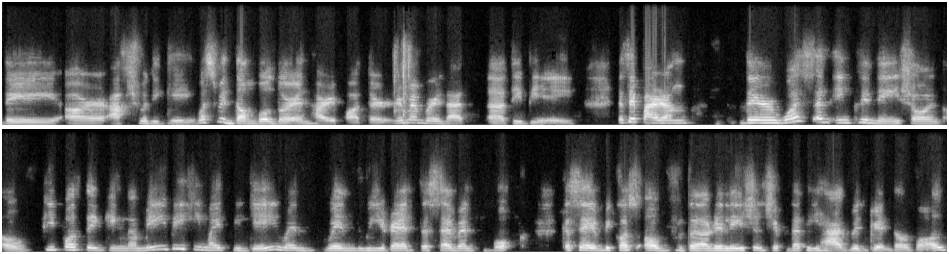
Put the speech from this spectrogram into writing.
they are actually gay was with Dumbledore and Harry Potter. Remember that uh, TBA? Kasi parang there was an inclination of people thinking na maybe he might be gay when when we read the seventh book Kasi because of the relationship that he had with Grindelwald,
